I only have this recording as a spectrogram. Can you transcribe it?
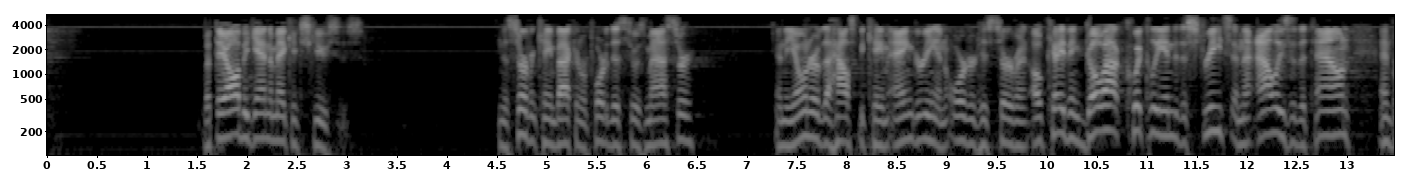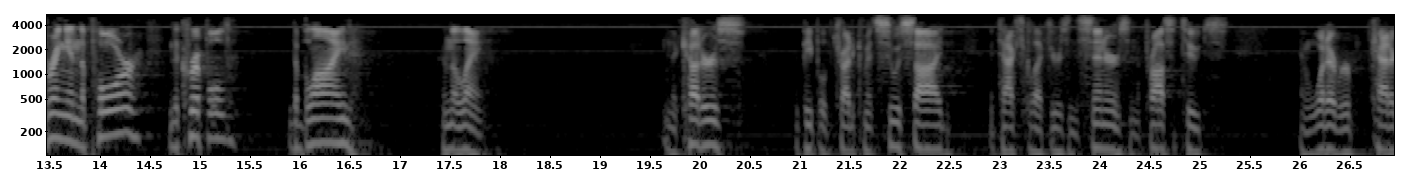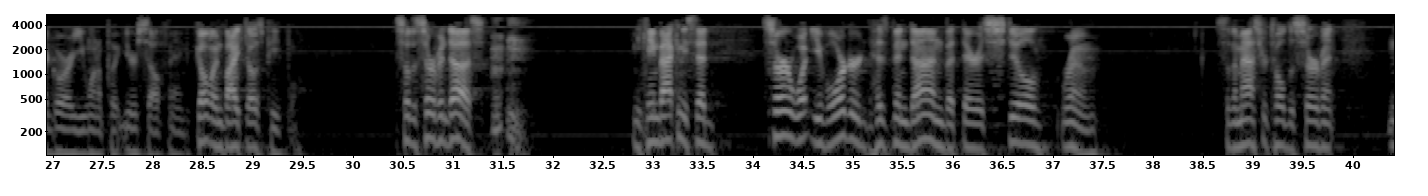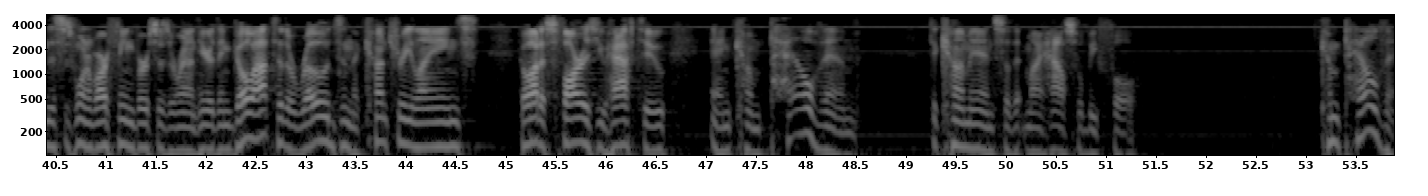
But they all began to make excuses. And the servant came back and reported this to his master. And the owner of the house became angry and ordered his servant, Okay, then go out quickly into the streets and the alleys of the town and bring in the poor, and the crippled, the blind, and the lame. And the cutters, the people who try to commit suicide, the tax collectors and the sinners and the prostitutes, and whatever category you want to put yourself in. Go invite those people. So the servant does. he came back and he said, Sir, what you've ordered has been done, but there is still room. So the master told the servant, and this is one of our theme verses around here, then go out to the roads and the country lanes Go out as far as you have to and compel them to come in so that my house will be full. Compel them.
